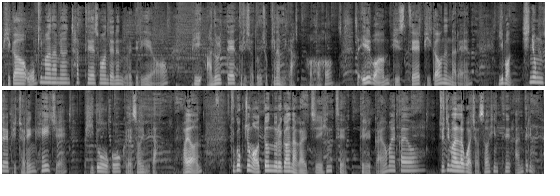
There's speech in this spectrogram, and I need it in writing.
비가 오기만 하면 차트에 소환되는 노래들이에요. 비 안 올 때 들으셔도 좋긴 합니다. 허허허. 자, 1번 비스트의 비가 오는 날엔 2번 신용재 피처링 헤이즈의 비도 오고 그래서입니다. 과연 두 곡 중 어떤 노래가 나갈지 힌트 드릴까요 말까요? 주지 말라고 하셔서 힌트 안 드립니다.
